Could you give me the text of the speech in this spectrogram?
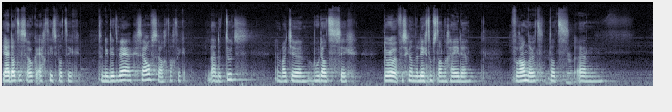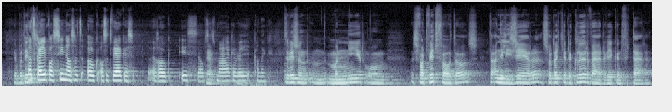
ja, dat is ook echt iets wat ik, toen ik dit werk zelf zag, dacht ik, naar de toets en wat je, hoe dat zich door verschillende lichtomstandigheden verandert. Dat, ehm, Ja, dat kan je pas zien als het, ook, als het werk is- er ook is. Zelfs als weet, kan ik... Er is een, een manier om zwart-wit foto's te analyseren, zodat je de kleurwaarde weer kunt vertalen.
